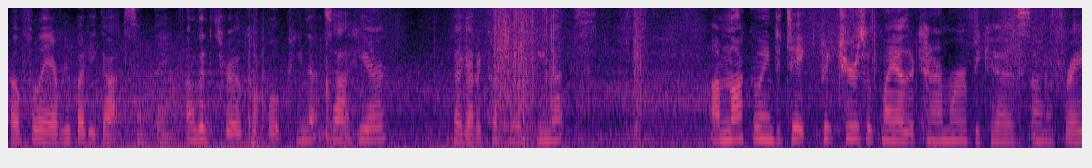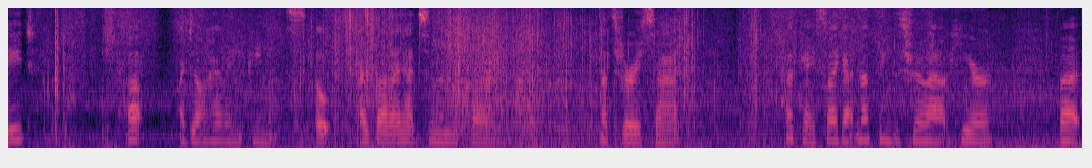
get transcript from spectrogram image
Hopefully, everybody got something. I'm going to throw a couple of peanuts out here. I got a couple of peanuts. I'm not going to take pictures with my other camera because I'm afraid. Oh, I don't have any peanuts. Oh, I thought I had some in the car. That's very sad. Okay, so I got nothing to throw out here. But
